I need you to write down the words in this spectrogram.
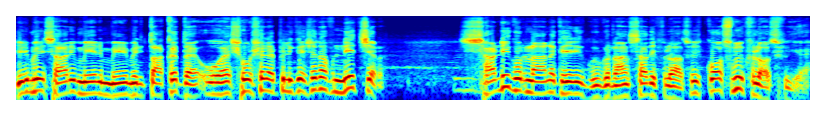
ਜਿਹੜੀ ਮੇਰੀ ਸਾਰੀ ਮੇਨ ਮੇਰੀ ਤਾਕਤ ਹੈ, ਉਹ ਹੈ ਸੋਸ਼ਲ ਐਪਲੀਕੇਸ਼ਨ ਆਫ ਨੇਚਰ ਸਾਡੀ ਗੁਰੂ ਨਾਨਕ ਜਿਹੜੀ ਗੁਰੂ ਗੁਰੂ ਨਾਨਕ ਸਾਹਿਬ ਦੀ ਫਿਲਾਸਫੀ ਕਾਸਮਿਕ ਫਿਲਾਸਫੀ ਹੈ।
